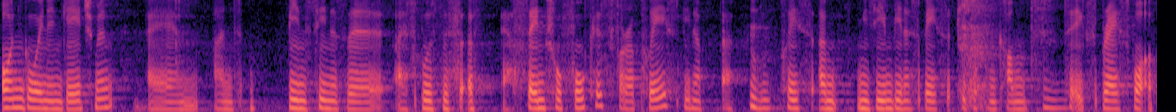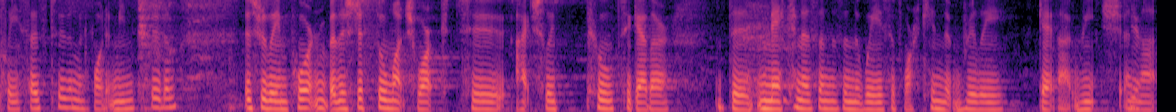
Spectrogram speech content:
ongoing engagement um, and being seen as the, I suppose, the sort of a central focus for a place, being a, a mm -hmm. place, a museum being a space that people can come mm. to express what a place is to them and what it means to them is really important. But there's just so much work to actually pull together the mechanisms and the ways of working that really get that reach and yeah. that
